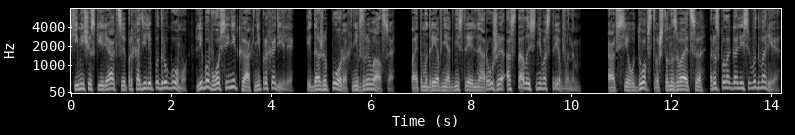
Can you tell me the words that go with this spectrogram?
Химические реакции проходили по-другому, либо вовсе никак не проходили, и даже порох не взрывался, поэтому древнее огнестрельное оружие осталось невостребованным. А все удобства, что называется, располагались во дворе,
